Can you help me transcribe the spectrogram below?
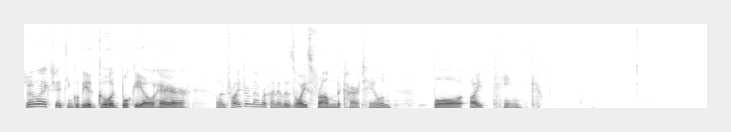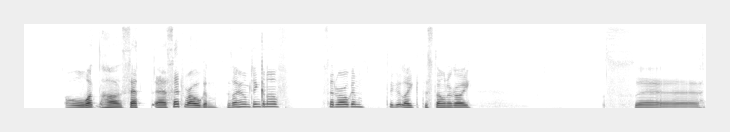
do you know who actually I think would be a good Bucky O'Hare? And I'm trying to remember kind of his voice from the cartoon, but I think Oh, what? Uh, Seth uh, Seth Rogen. Is that who I'm thinking of? Seth Rogen, the like the stoner guy. Seth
